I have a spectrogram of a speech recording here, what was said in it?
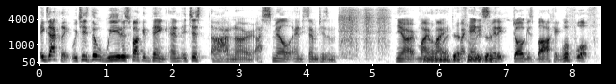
Exactly, which is the weirdest fucking thing, and it just oh, I don't know. I smell anti-Semitism. You know, my No, my, my anti-Semitic dog is barking. Woof woof.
